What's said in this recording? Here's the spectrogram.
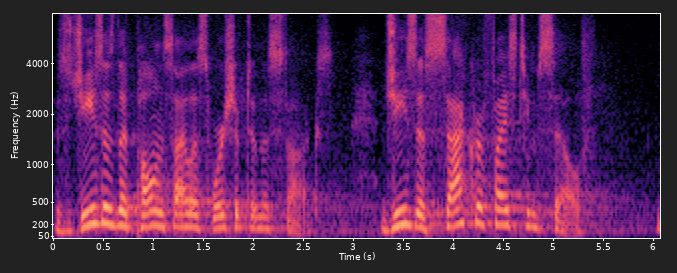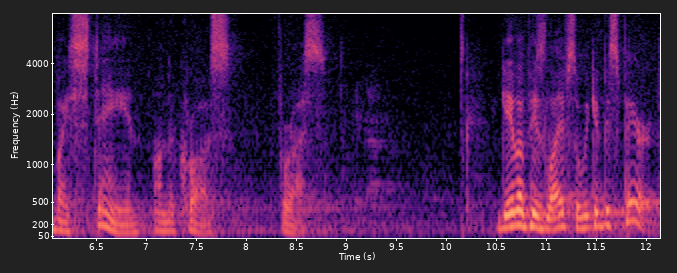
this Jesus that Paul and Silas worshiped in the stocks, Jesus sacrificed himself by staying on the cross for us. He gave up his life so we could be spared.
